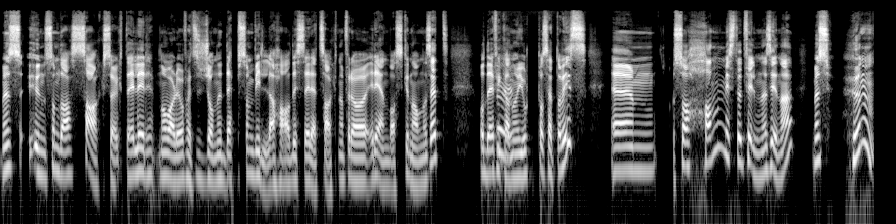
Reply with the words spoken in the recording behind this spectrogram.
mens hun som da saksøkte Eller nå var det jo faktisk Johnny Depp som ville ha disse rettssakene for å renvaske navnet sitt, og det fikk han jo gjort på sett og vis. Um, så han mistet filmene sine, mens hun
